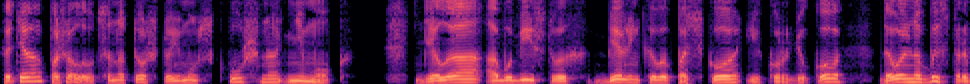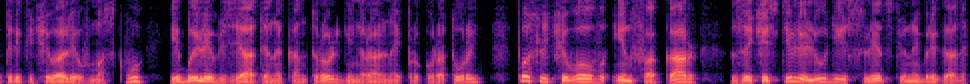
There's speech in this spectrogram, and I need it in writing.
хотя пожаловаться на то, что ему скучно, не мог. Дела об убийствах Беленького, Пасько и Курдюкова довольно быстро перекочевали в Москву и были взяты на контроль Генеральной прокуратурой, после чего в инфокар зачастили люди из следственной бригады.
